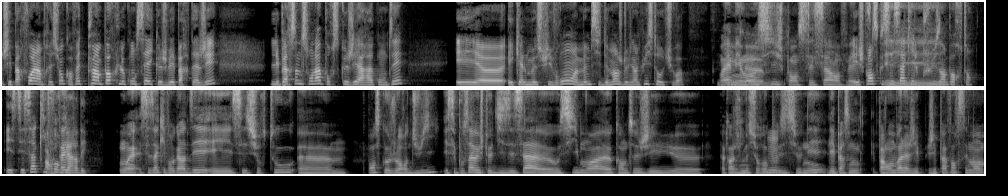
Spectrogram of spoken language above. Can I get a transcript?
j'ai parfois l'impression qu'en fait, peu importe le conseil que je vais partager, les personnes sont là pour ce que j'ai à raconter et, euh, et qu'elles me suivront euh, même si demain je deviens cuistot, tu vois. Ouais, mais moi euh, aussi, je pense c'est ça en fait. Et je pense que c'est ça qui est le plus important. Et c'est ça qu'il faut regarder. Ouais, c'est ça qu'il faut regarder. Et c'est surtout, je pense qu'aujourd'hui, et c'est pour ça que je te disais ça aussi, moi, quand j'ai eu. quand je me suis mmh. repositionnée, les personnes. Par contre, voilà, j'ai pas forcément.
